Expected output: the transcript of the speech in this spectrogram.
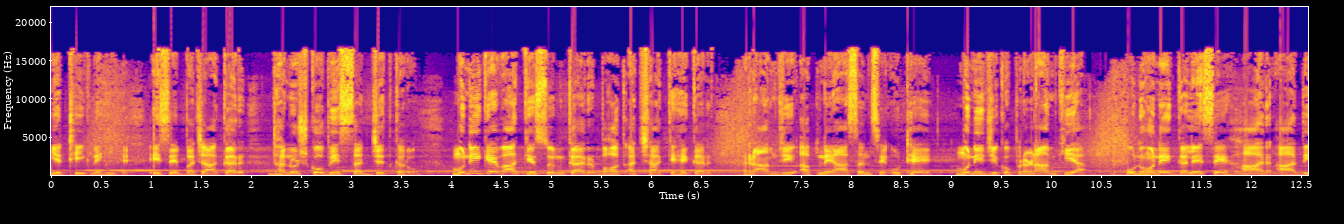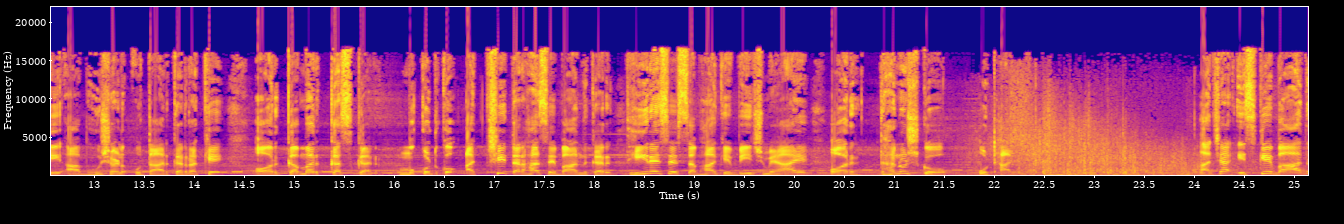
ये ठीक नहीं है। इसे बचाकर धनुष को भी सज्जित करो। मुनि के वाक्य सुनकर बहुत अच्छा कहकर राम जी अपने आसन से उठे, मुनि जी को प्रणाम किया। उन्होंने गले से हार आदि आभूषण उतार कर रखे और कमर कसकर मुकुट को अच्छी तरह से बांधकर धीरे से सभा के बीच में आए और धनुष को उठा लिया। अच्छा इसके बाद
